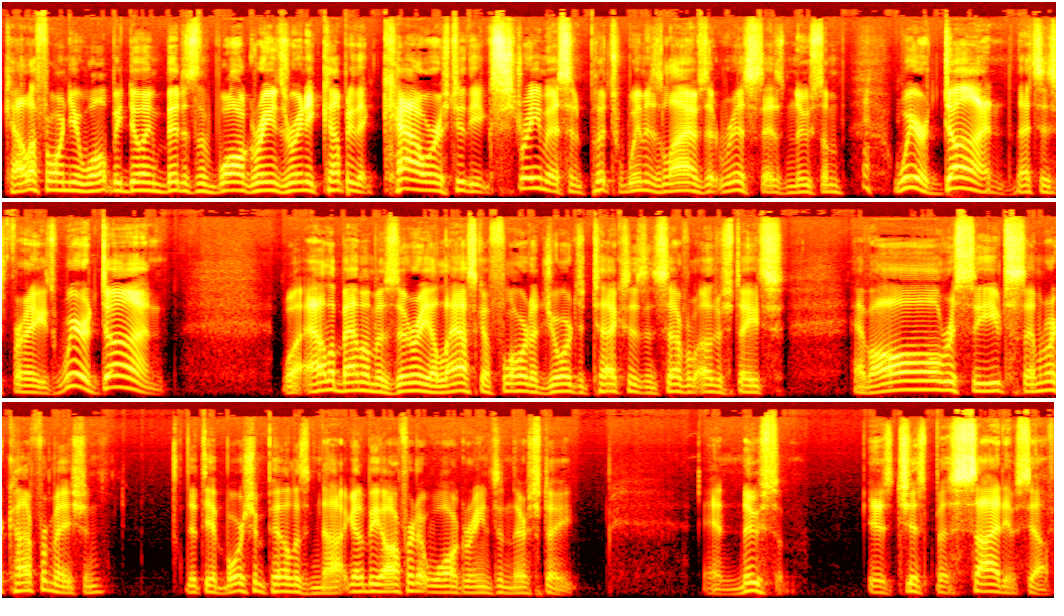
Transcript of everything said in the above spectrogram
California won't be doing business with Walgreens or any company that cowers to the extremists and puts women's lives at risk, says Newsom. We're done. That's his phrase. We're done. Well, Alabama, Missouri, Alaska, Florida, Georgia, Texas, and several other states have all received similar confirmation that the abortion pill is not going to be offered at Walgreens in their state. And Newsom is just beside himself.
